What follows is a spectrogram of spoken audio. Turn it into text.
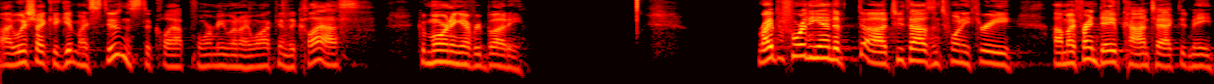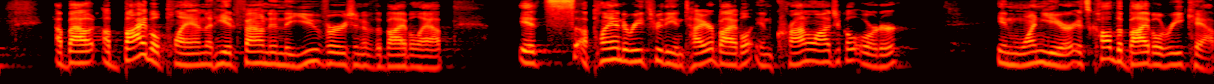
I wish I could get my students to clap for me when I walk into class. Good morning, everybody. Right before the end of uh, 2023, uh, my friend Dave contacted me about a Bible plan that he had found in the YouVersion of the Bible app it's a plan to read through the entire Bible in chronological order in one year. It's called the Bible Recap.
